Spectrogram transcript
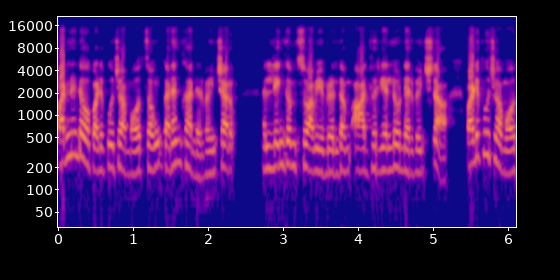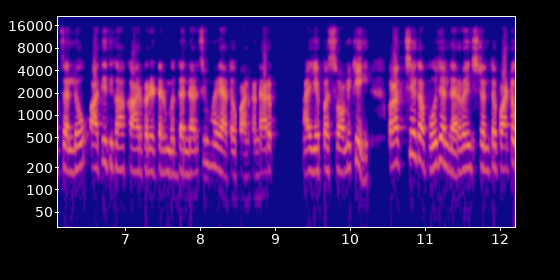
పన్నెండవ పడిపూజ మహోత్సవం ఘనంగా నిర్వహించారు. లింగం స్వామి బృందం ఆధ్వర్యంలో నిర్వహించిన పడిపూజ మహోత్సవంలో అతిథిగా కార్పొరేటర్ ముద్ద నరసింహ పాల్గొన్నారు. అయ్యప్ప స్వామికి ప్రత్యేక పూజలు నిర్వహించడంతో పాటు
